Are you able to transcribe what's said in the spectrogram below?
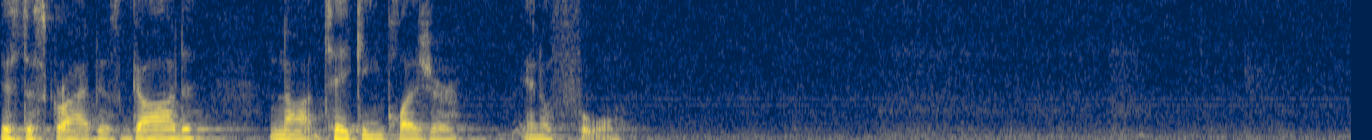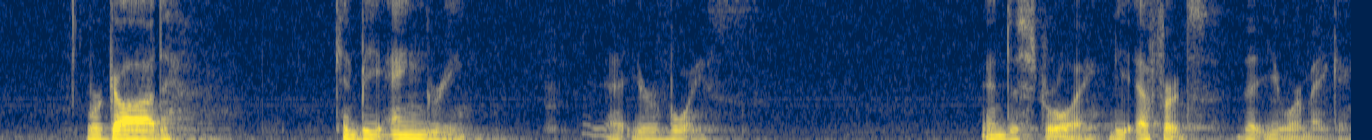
is described as God not taking pleasure in a fool. Where God can be angry at your voice and destroy the efforts that you are making.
